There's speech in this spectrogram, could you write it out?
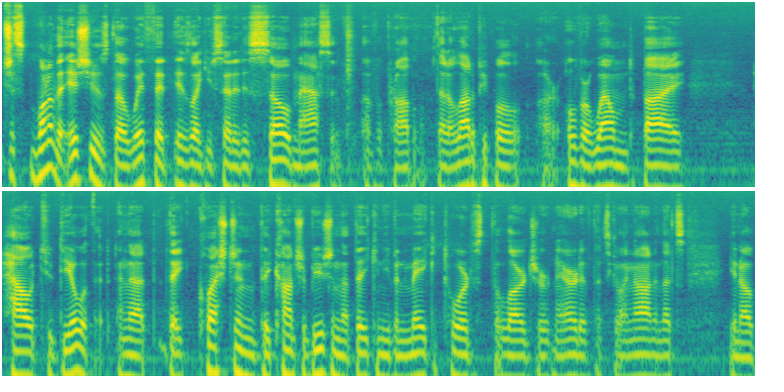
Just one of the issues though with it is like you said it is so massive of a problem that a lot of people are overwhelmed by how to deal with it and that they question the contribution that they can even make towards the larger narrative that's going on. And that's you know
